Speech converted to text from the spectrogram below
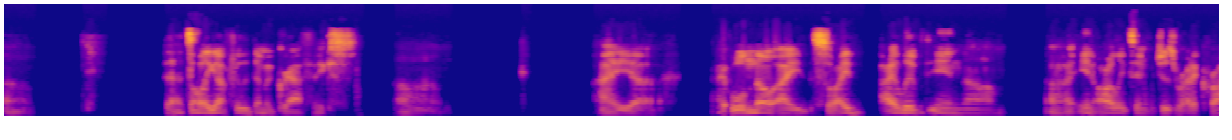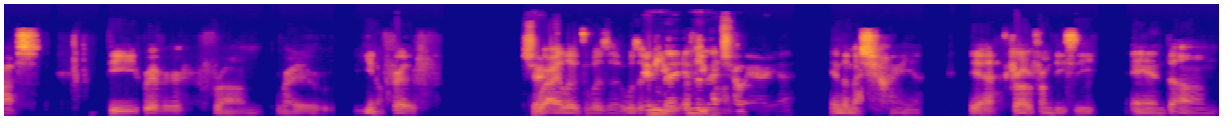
Um, that's all I got for the demographics. Um, I uh, I will know. I so I I lived in um, uh, in Arlington, which is right across the river from right. You know, fairly, sure where I lived was a was a in few the a in the few metro miles area in the metro area. Yeah, from from DC, and um,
